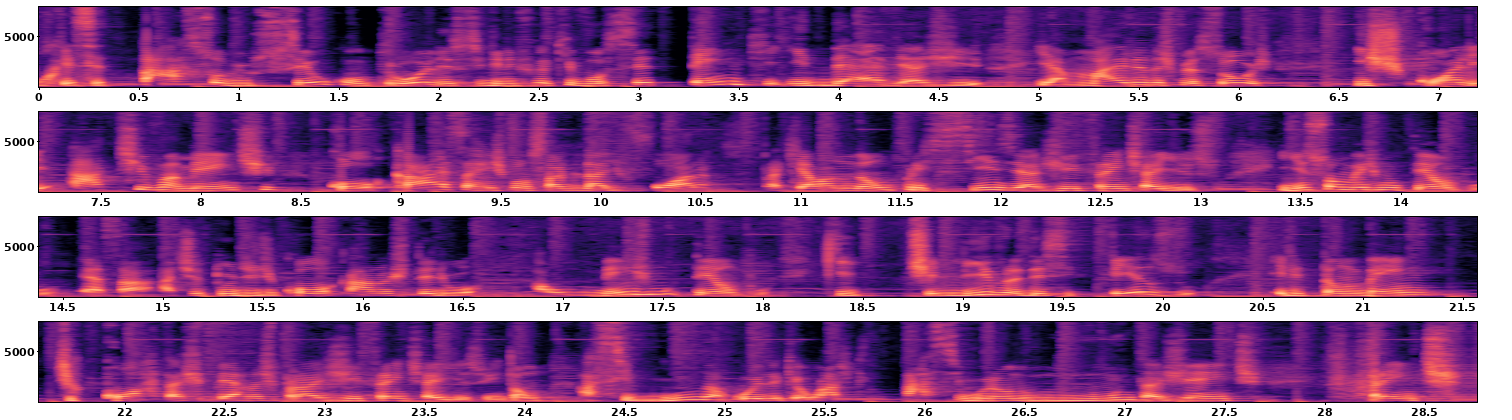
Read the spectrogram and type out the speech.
porque se tá sob o seu controle, isso significa que você tem que e deve agir. E a maioria das pessoas escolhe ativamente colocar essa responsabilidade fora para que ela não precise agir frente a isso. E isso ao mesmo tempo, essa atitude de colocar no exterior, ao mesmo tempo que te livra desse peso, ele também te corta as pernas para agir frente a isso. Então, a segunda coisa que eu acho que está segurando muita gente frente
